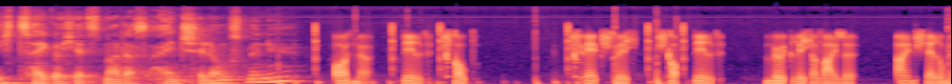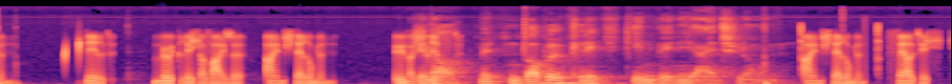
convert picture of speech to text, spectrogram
Ich zeige euch jetzt mal das Einstellungsmenü. Ordner. Bild. Stopp. Schrägstrich. Stopp. Bild. Möglicherweise. Einstellungen. Bild. Möglicherweise. Einstellungen. Überschrift. Genau, mit einem Doppelklick gehen wir in die Einstellungen. Einstellungen. Fertig.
